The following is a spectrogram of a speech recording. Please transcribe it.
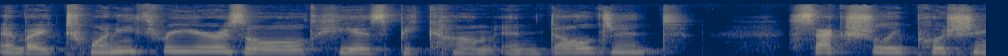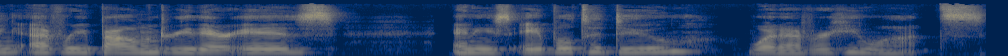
And by 23 years old, he has become indulgent, sexually pushing every boundary there is, and he's able to do whatever he wants.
